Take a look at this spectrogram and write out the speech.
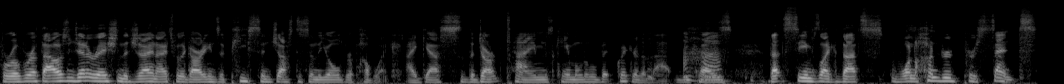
For over a thousand generations, the Jedi Knights were the guardians of peace and justice in the Old Republic. I guess the Dark Times came a little bit quicker than that uh-huh. because that seems like that's 100%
